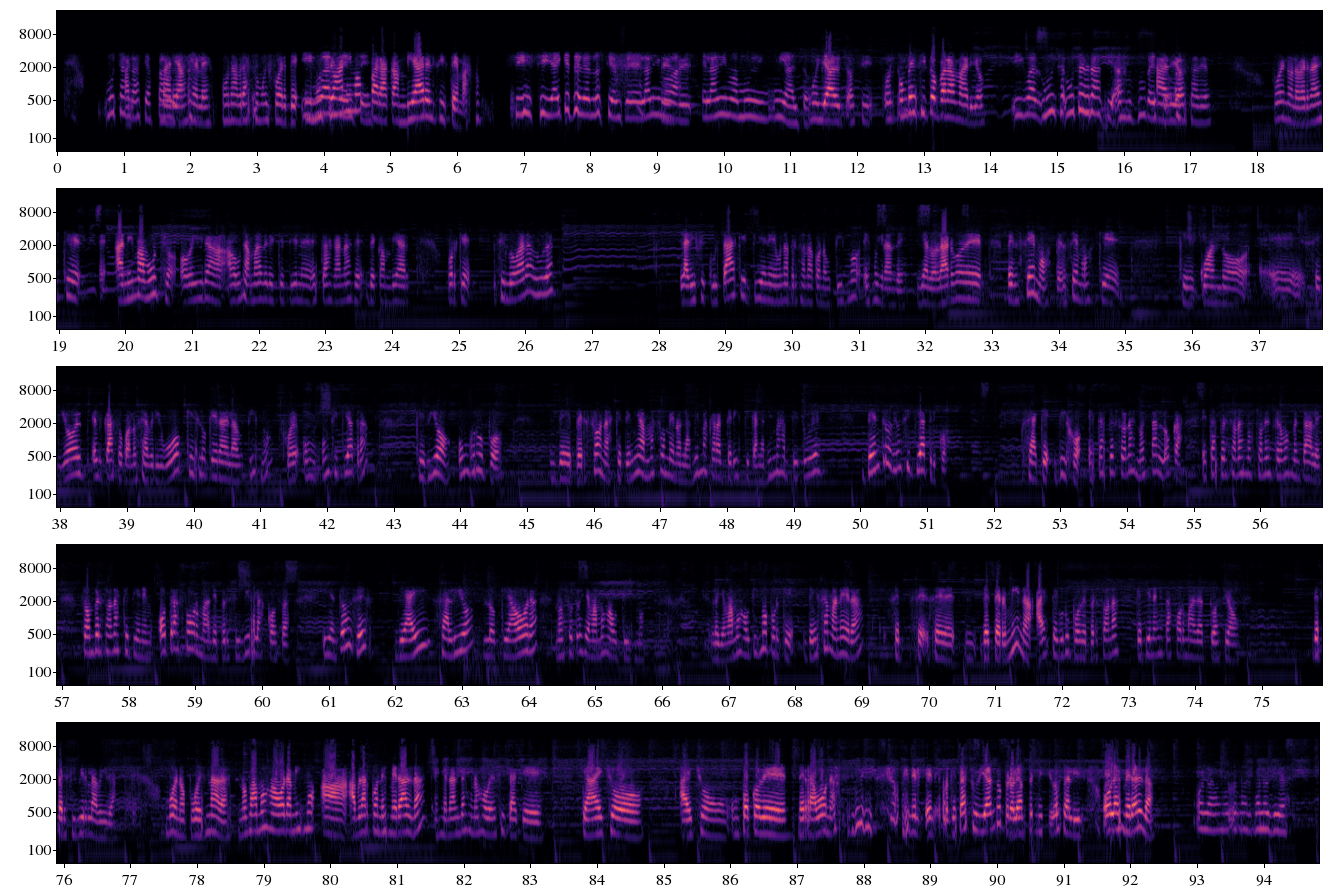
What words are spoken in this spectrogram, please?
Muchas gracias, Paula. María Ángeles, un abrazo muy fuerte y mucho ánimo para cambiar el sistema. Sí, sí, hay que tenerlo siempre, el ánimo, Sí, a- sí. el ánimo muy, muy alto. Muy alto, sí. Un, un besito para Mario. Igual, muchas, muchas gracias. Un beso. Adiós, adiós. Bueno, la verdad es que eh, anima mucho oír a, a una madre que tiene estas ganas de, de cambiar, porque sin lugar a dudas, la dificultad que tiene una persona con autismo es muy grande y a lo largo de pensemos pensemos que que cuando eh, se dio el, caso cuando se averiguó qué es lo que era el autismo fue un, un psiquiatra que vio un grupo de personas que tenían más o menos las mismas características las mismas aptitudes dentro de un psiquiátrico o sea que dijo, estas personas no están locas, estas personas no son enfermos mentales, son personas que tienen otra forma de percibir las cosas. Y entonces, de ahí salió lo que ahora nosotros llamamos autismo. Lo llamamos autismo porque de esa manera se, se, determina a este grupo de personas que tienen esta forma de actuación, de percibir la vida. Bueno, pues nada, nos vamos ahora mismo a hablar con Esmeralda. Esmeralda es una jovencita que, que ha hecho ha hecho un, un poco de, de rabona en el, en- porque está estudiando, pero le han permitido salir. Hola Esmeralda, Hola, buenos, buenos días.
